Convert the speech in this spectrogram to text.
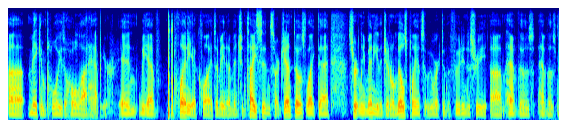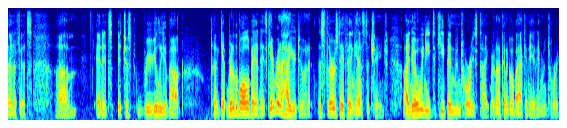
uh, make employees a whole lot happier. And we have plenty of clients. I mean, I mentioned Tyson, Sargento's like that. Certainly, many of the General Mills plants that we worked in the food industry um, have those have those benefits. Um, and it's it's just really about kind of getting rid of the ball of band-aids. Get rid of how you're doing it. This Thursday thing has to change. I know we need to keep inventories tight. We're not going to go back and add inventory.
